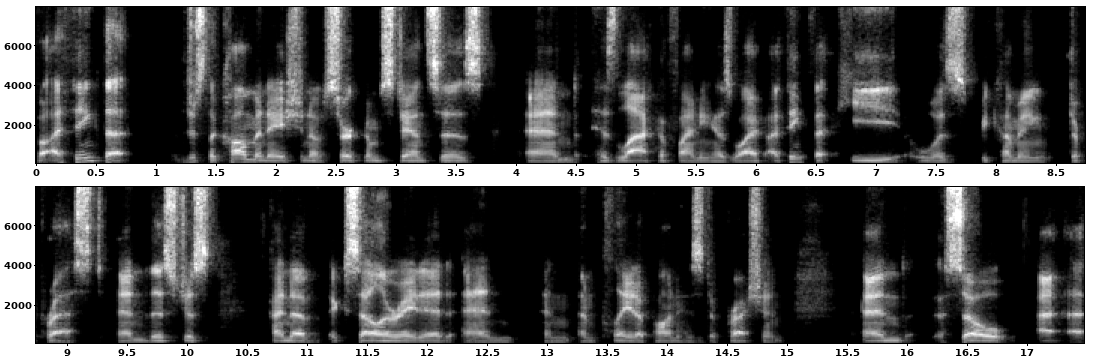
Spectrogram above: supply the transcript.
But I think that just the combination of circumstances and his lack of finding his wife, I think that he was becoming depressed, and this just kind of accelerated and and and played upon his depression, and so uh,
